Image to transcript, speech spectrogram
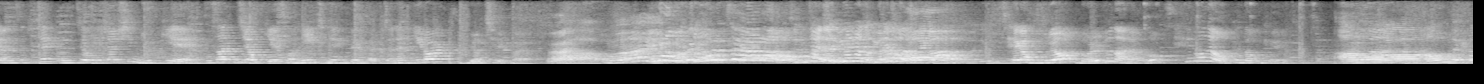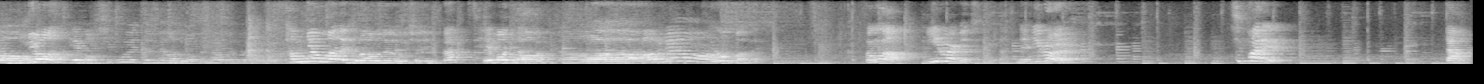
연습생 공채 오디션 16기에 부산 지역 예선이 진행된 날짜는 1월 며칠일까요? 와, 이거 어떻게 모르세요? 진짜 연습하다 그래서 제가 제가 무려 넓은 아량으로 세 번의 up and down 기회를 드립니다. 아, 가운데 거. 무려 세 번. 15회쯤 해가지고 오는 3년 만에 돌아오는 오디션이니까 세 번이나 드립니다. 와. 어려워. 세번 만에? 정답! 1월 며칠입니다. 네. 1월 18일. 다운.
